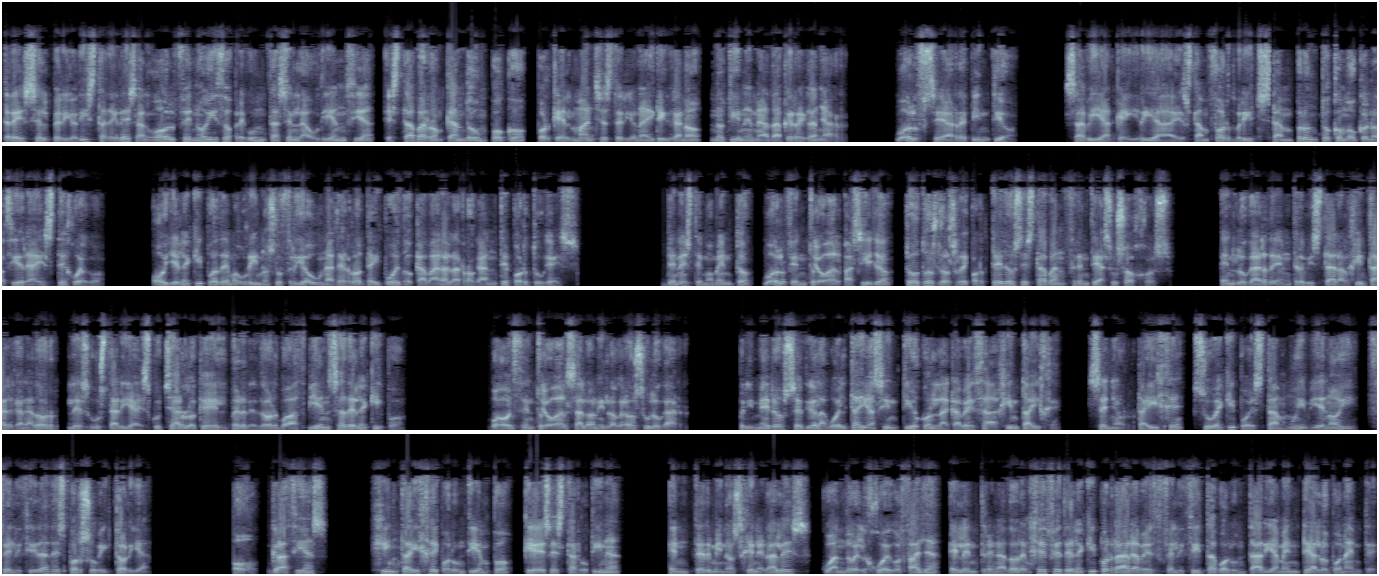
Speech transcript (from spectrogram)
3. El periodista de Desan Wolfe no hizo preguntas en la audiencia, estaba roncando un poco, porque el Manchester United ganó, no tiene nada que regañar. Wolf se arrepintió. Sabía que iría a Stamford Bridge tan pronto como conociera este juego. Hoy el equipo de Mourinho sufrió una derrota y puedo cavar al arrogante portugués. En este momento, Wolf entró al pasillo, todos los reporteros estaban frente a sus ojos. En lugar de entrevistar al Gintal ganador, les gustaría escuchar lo que el perdedor Boaz piensa del equipo. Boaz entró al salón y logró su lugar. Primero se dio la vuelta y asintió con la cabeza a Jintaige. Señor Taige, su equipo está muy bien hoy, felicidades por su victoria. Oh, gracias. Jintaige por un tiempo, ¿qué es esta rutina? En términos generales, cuando el juego falla, el entrenador en jefe del equipo rara vez felicita voluntariamente al oponente.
